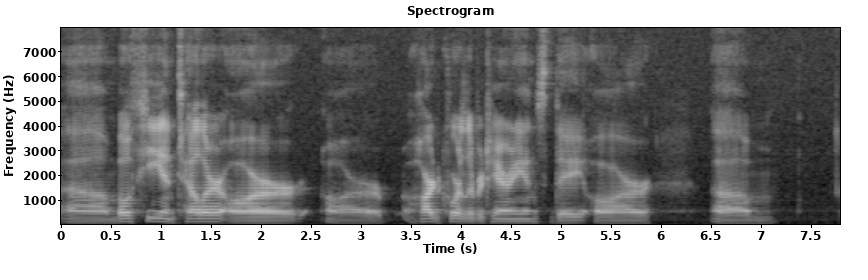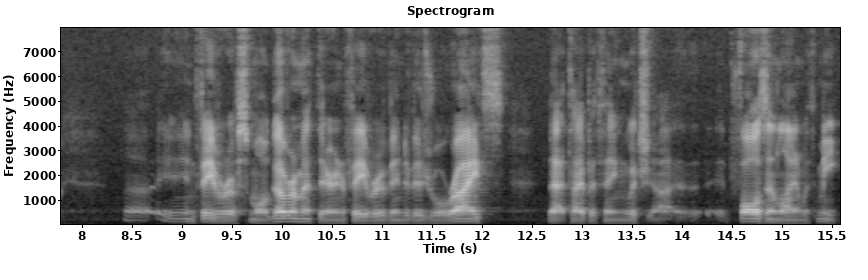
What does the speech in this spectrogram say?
um, both he and Teller are are hardcore libertarians. They are um, uh, in favor of small government. They're in favor of individual rights, that type of thing, which uh, falls in line with me.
